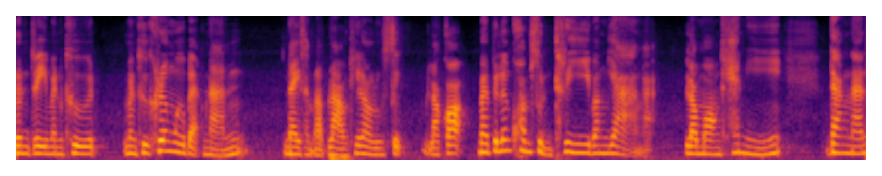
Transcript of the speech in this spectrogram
ดนตรีมันคือมันคือเครื่องมือแบบนั้น ในสำหรับเราที่เรารู้สึก แล้วก็มันเป็นเรื่องความสุนทรีบางอย่างอะเรามองแค่นี้ ดังนั้น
